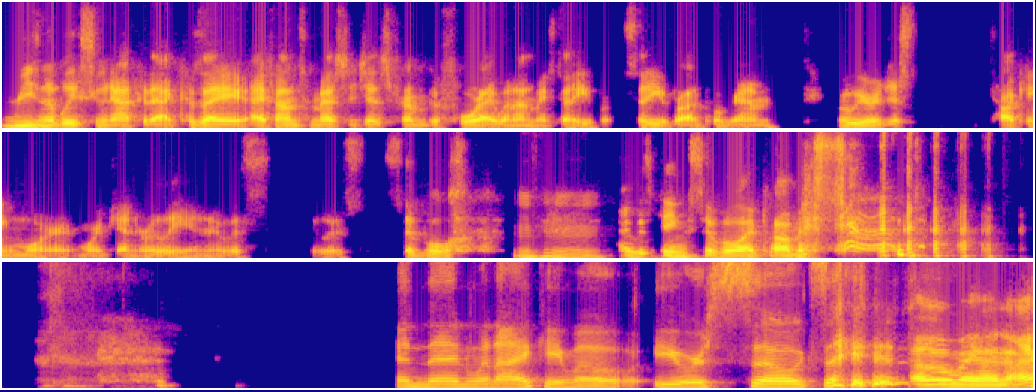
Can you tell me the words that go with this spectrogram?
reasonably soon after that because I, I found some messages from before I went on my study study abroad program where we were just talking more more generally and it was it was civil. Mhm. I was being civil, I promise. and then when I came out, you were so excited. oh man, I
